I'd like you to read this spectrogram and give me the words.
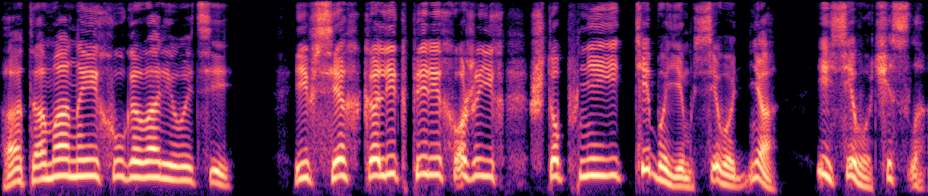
атамана их уговаривать и, и всех калик перехожих, чтоб не идти бы им сегодня и сего числа.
